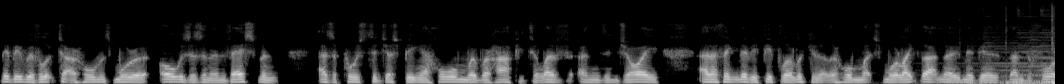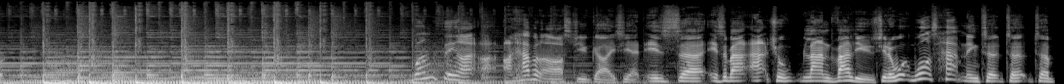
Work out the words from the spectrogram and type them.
maybe we've looked at our homes more always as an investment as opposed to just being a home where we're happy to live and enjoy. And I think maybe people are looking at their home much more like that now, maybe than before. One thing I, I haven't asked you guys yet is uh, is about actual land values. You know, what's happening to, to, to,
